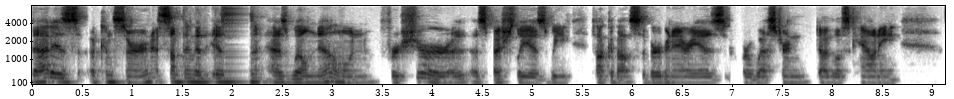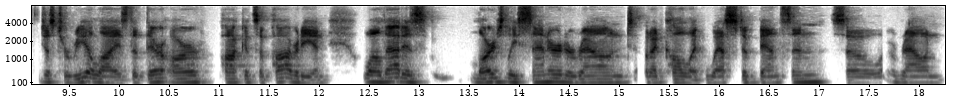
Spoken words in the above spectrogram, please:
that is a concern. It's something that isn't as well known for sure, especially as we talk about suburban areas or Western Douglas County, just to realize that there are pockets of poverty. And while that is largely centered around what I'd call like west of Benson, so around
